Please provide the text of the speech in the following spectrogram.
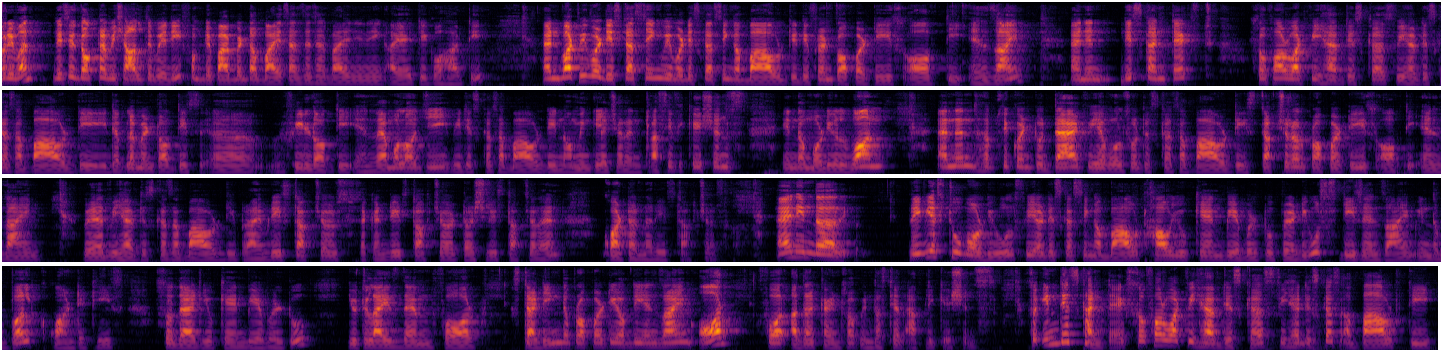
Everyone, this is Dr. Vishal Trivedi from Department of Biosciences and Bioengineering IIT Guwahati. And what we were discussing, we were discussing about the different properties of the enzyme. And in this context, so far what we have discussed, we have discussed about the development of this uh, field of the enzymology. We discussed about the nomenclature and classifications in the module 1 and then subsequent to that we have also discussed about the structural properties of the enzyme where we have discussed about the primary structures, secondary structure, tertiary structure and quaternary structures. And in the previous two modules we are discussing about how you can be able to produce these enzymes in the bulk quantities so that you can be able to utilize them for studying the property of the enzyme or for other kinds of industrial applications. So, in this context, so far what we have discussed, we have discussed about the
